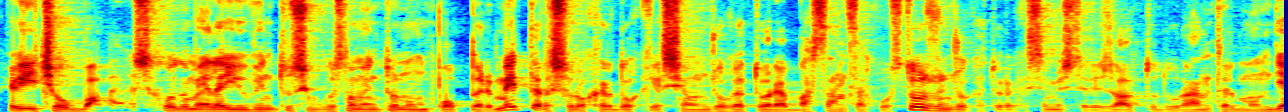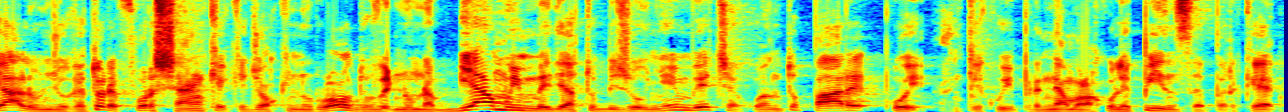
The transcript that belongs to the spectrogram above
e dicevo, bah, secondo me la Juventus in questo momento non può permetterselo, credo che sia un giocatore abbastanza costoso, un giocatore che si è messo in risalto durante il mondiale, un giocatore forse anche che gioca in un ruolo dove non abbiamo immediato bisogno, invece a quanto pare, poi anche qui prendiamola con le pinze perché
